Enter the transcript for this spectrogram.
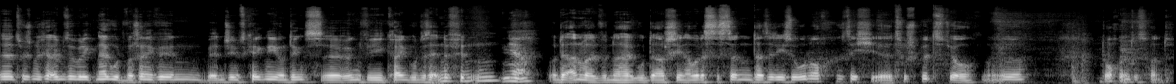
äh, zwischendurch eben so überlegt, na gut, wahrscheinlich werden, werden James Cagney und Dings äh, irgendwie kein gutes Ende finden. Ja. Und der Anwalt würde nachher gut dastehen, aber dass das dann tatsächlich so noch sich äh, zuspitzt, ja, äh, doch interessant.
